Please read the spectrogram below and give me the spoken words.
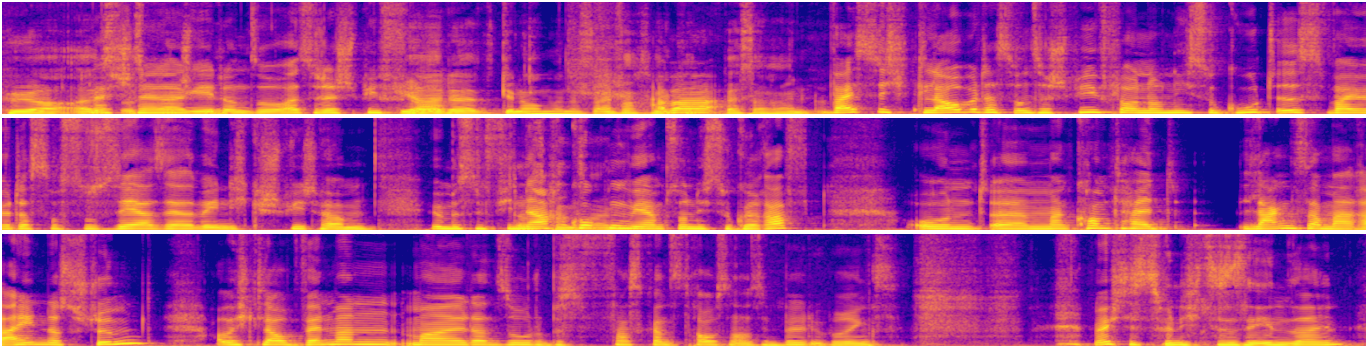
höher als Weil es schneller Brettspiel. geht und so. Also der Spielflow. Ja, der, genau, man ist einfach Aber- besser rein. Weißt du, ich glaube, dass unser Spielflow noch nicht so gut ist, weil wir das noch so sehr, sehr wenig gespielt haben. Wir müssen viel Das nachgucken, wir haben es noch nicht so gerafft. Und ähm, man kommt halt langsamer rein, das stimmt. Aber ich glaube, wenn man mal dann so, du bist fast ganz draußen aus dem Bild übrigens. Möchtest du nicht zu sehen sein?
